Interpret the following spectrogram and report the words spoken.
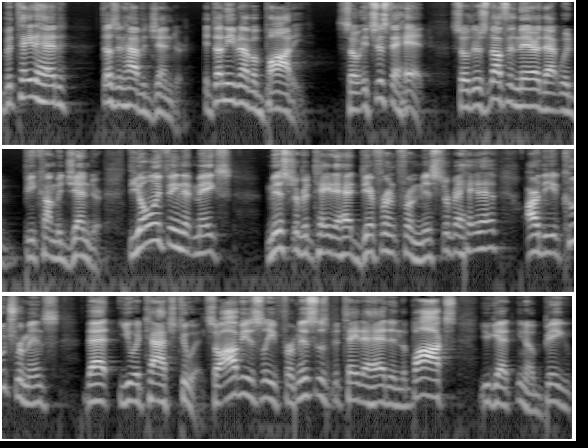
Potato Head doesn't have a gender. It doesn't even have a body. So it's just a head. So there's nothing there that would become a gender. The only thing that makes Mr. Potato Head different from Mr. Potato Head are the accoutrements that you attach to it. So obviously for Mrs. Potato Head in the box, you get, you know, big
